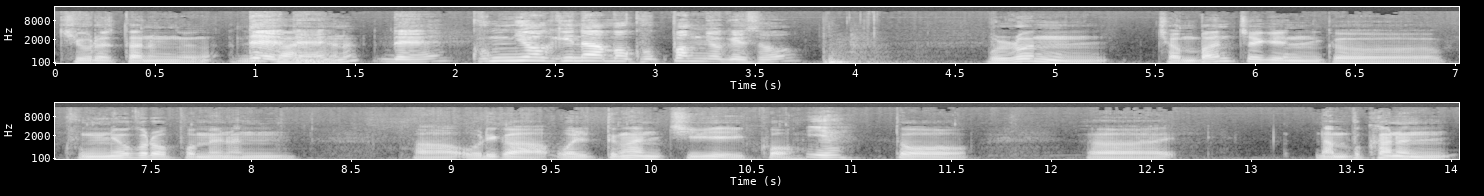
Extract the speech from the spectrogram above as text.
기울었다는 거 네, 네, 아니면 네. 국력이나 뭐 국방력에서 물론 전반적인 그 국력으로 보면은 어 우리가 월등한 지위에 있고 예. 또 어, 남북한은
